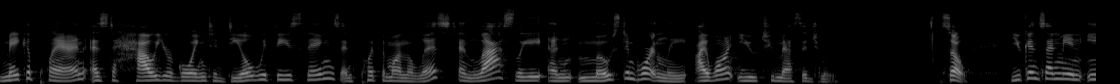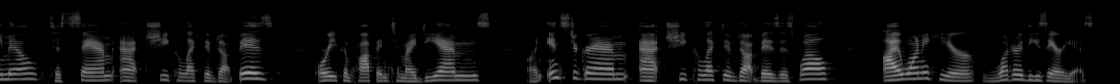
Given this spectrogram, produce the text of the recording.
make a plan as to how you're going to deal with these things and put them on the list. And lastly, and most importantly, I want you to message me. So, you can send me an email to sam at shecollective.biz or you can pop into my DMs on Instagram at shecollective.biz as well. I want to hear what are these areas?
